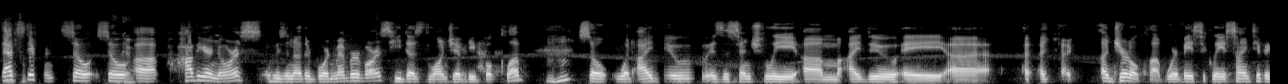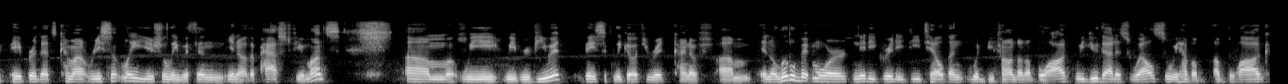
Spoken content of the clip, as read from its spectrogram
that's different. So, so okay. uh, Javier Norris, who's another board member of ours, he does the longevity book club. Mm-hmm. So, what I do is essentially, um, I do a, uh, a, a, a journal club where basically a scientific paper that's come out recently, usually within you know the past few months, um, we we review it, basically go through it kind of um, in a little bit more nitty gritty detail than would be found on a blog. We do that as well, so we have a, a blog.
